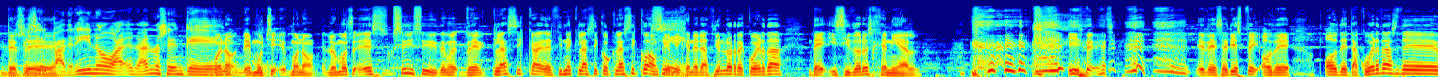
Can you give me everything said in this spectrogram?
No sé si desde... el padrino, ahora no sé en qué. Bueno, de muchi- bueno, lo hemos es sí, sí, de, de clásica, del cine clásico clásico, aunque Sí. mi generación lo recuerda de Isidoro es genial. y de, y de series o de o de te acuerdas de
